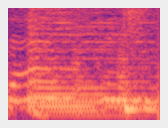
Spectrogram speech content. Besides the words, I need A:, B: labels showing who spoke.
A: dancing.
